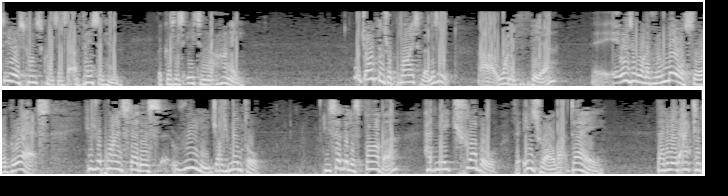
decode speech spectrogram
serious consequences that are facing him because he's eaten that honey. Well, Jonathan's reply to them isn't uh, one of fear. It isn't one of remorse or regret. His reply instead is really judgmental. He said that his father had made trouble for Israel that day, that he had acted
